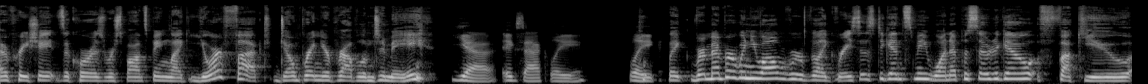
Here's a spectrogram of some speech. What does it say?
appreciate Zecora's response being like, you're fucked. Don't bring your problem to me. Yeah, exactly. Like, like, remember when you all were like racist against me one episode ago? Fuck you.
